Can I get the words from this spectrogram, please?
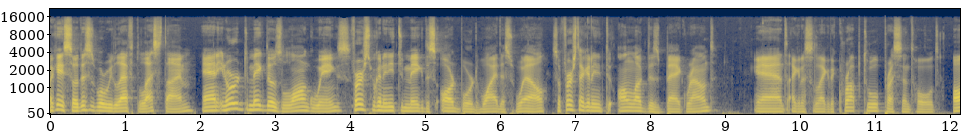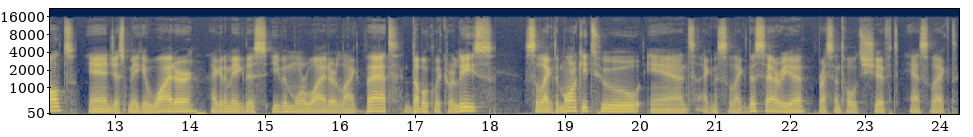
Okay, so this is where we left last time. And in order to make those long wings, first we're to need to make this artboard wide as well. So first I'm to need to unlock this background and I'm gonna select the crop tool, press and hold Alt, and just make it wider. I'm gonna make this even more wider like that. Double click release, select the marquee tool, and I'm gonna select this area, press and hold Shift, and select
